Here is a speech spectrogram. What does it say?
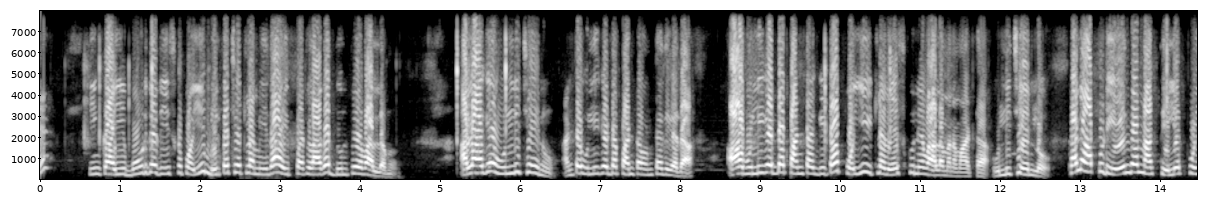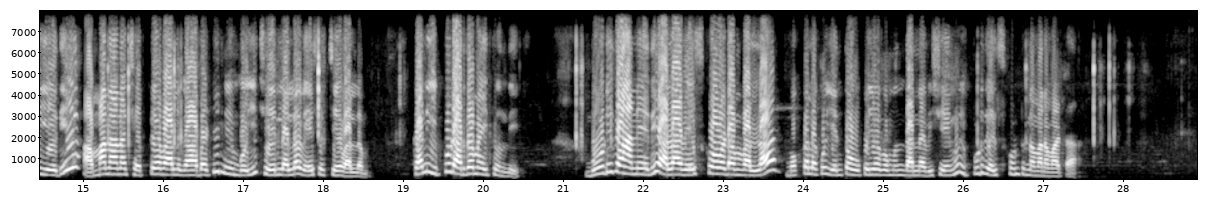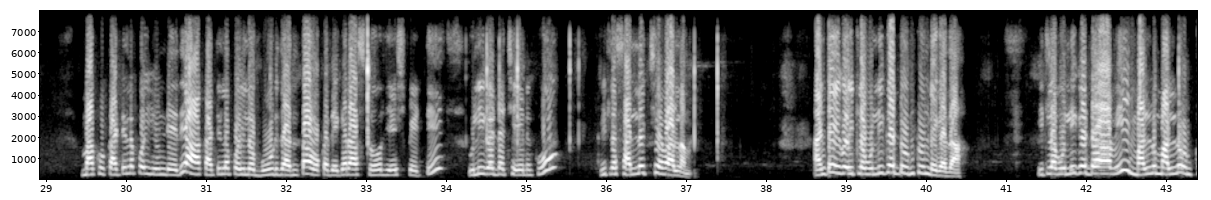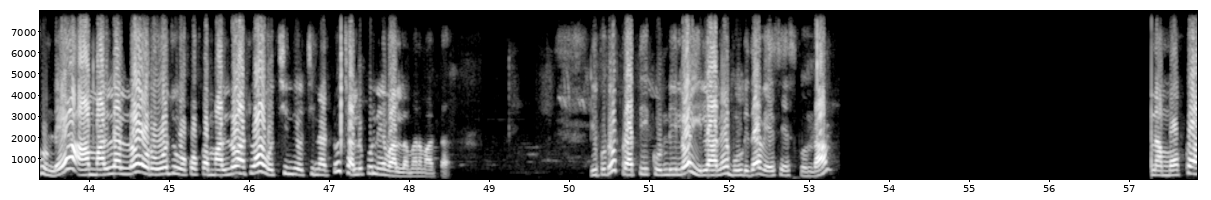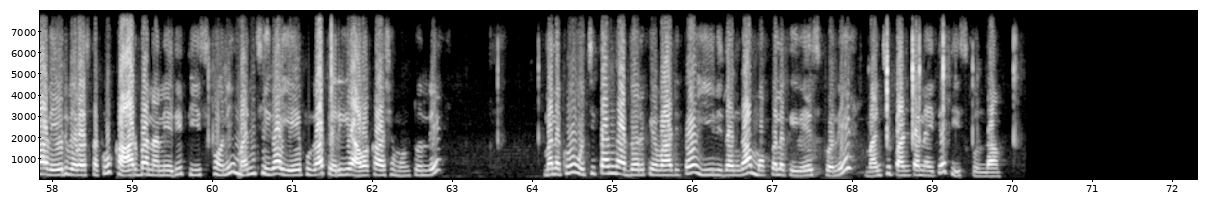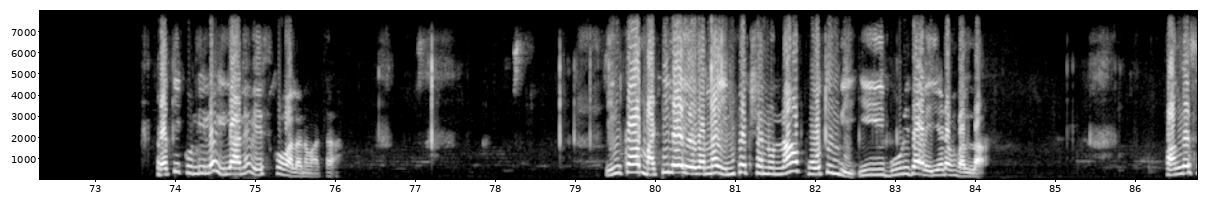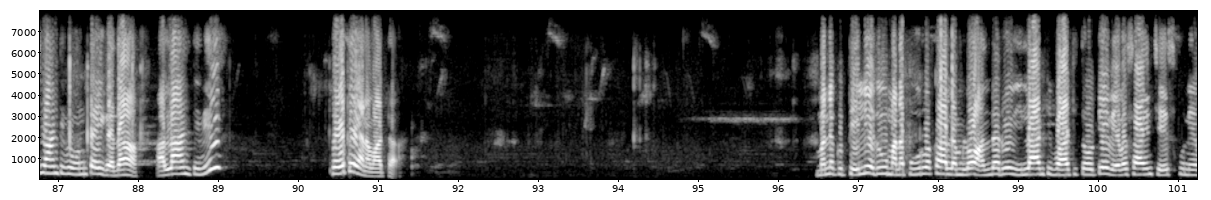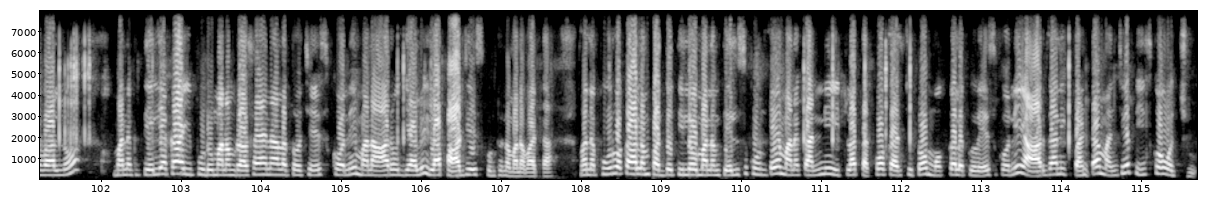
ఇంకా ఈ బూడిద తీసుకుపోయి మిరప చెట్ల మీద ఇప్పటిలాగా దులిపే వాళ్ళము అలాగే ఉల్లి చేను. అంటే ఉల్లిగడ్డ పంట ఉంటది కదా. ఆ ఉల్లిగడ్డ పంట గిట పొయ్యి ఇట్లా వేసుకునే వాళ్ళం అనమాట ఉల్లి చేనులో. కానీ అప్పుడు ఏందో నాకు తెలియకపోయేది. అమ్మ నాన్న చెప్పేవాళ్ళు కాబట్టి మేము పోయి చేనులలో వేసొచ్చేవాళ్ళం. కానీ ఇప్పుడు అర్థమవుతుంది బూడిద అనేది అలా వేసుకోవడం వల్ల మొక్కలకు ఎంతో ఉపయోగం ఉందన్న విషయం ఇప్పుడు తెలుసుకుంటున్నాం అనమాట మాకు కట్టెల పొయ్యి ఉండేది. ఆ కట్టెల పొయ్యిలో బూడిదంతా ఒక దగ్గర స్టోర్ చేసి పెట్టి ఉల్లిగడ్డ చేనుకు ఇట్లా సల్లొచ్చే వాళ్ళం. అంటే ఇగో ఇట్లా ఉల్లిగడ్డ ఉంటుండే కదా. ఇట్లా ఉల్లిగడ్డ అవి మల్లు మల్లు ఉంటుండే. ఆ మల్లల్లో రోజు ఒక్కొక్క మల్లు అట్లా వచ్చింది వచ్చినట్టు చల్లుకునే వాళ్ళం అనమాట ఇప్పుడు ప్రతి కుండీలో ఇలానే బూడిద వేసేసుకుందాం. మన మొక్క వేరు వ్యవస్థకు కార్బన్ అనేది తీసుకొని మంచిగా ఏపుగా పెరిగే అవకాశం ఉంటుంది. మనకు ఉచితంగా దొరికే వాటితో ఈ విధంగా మొక్కలకి వేసుకొని మంచి పంటనైతే తీసుకుందాం. ప్రతి కుండీలో ఇలానే వేసుకోవాలన్నమాట. ఇంకా మట్టిలో ఏదన్నా ఇన్ఫెక్షన్ ఉన్నా పోతుంది ఈ బూడిద వేయడం వల్ల. ఫంగస్ లాంటివి ఉంటాయి కదా అలాంటివి పోతాయి అన్నమాట. మనకు తెలియదు మన పూర్వకాలంలో అందరూ ఇలాంటి వాటితోటే వ్యవసాయం చేసుకునే వాళ్ళు. మనకు తెలియక ఇప్పుడు మనం రసాయనాలతో చేసుకొని మన ఆరోగ్యాలు ఇలా పాడు చేసుకుంటున్నాం అన్నమాట. మన పూర్వకాలం పద్ధతిలో మనం తెలుసుకుంటే మనకు అన్ని ఇట్లా తక్కువ ఖర్చుతో మొక్కలకు వేసుకొని ఆర్గానిక్ పంట మంచిగా తీసుకోవచ్చు.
